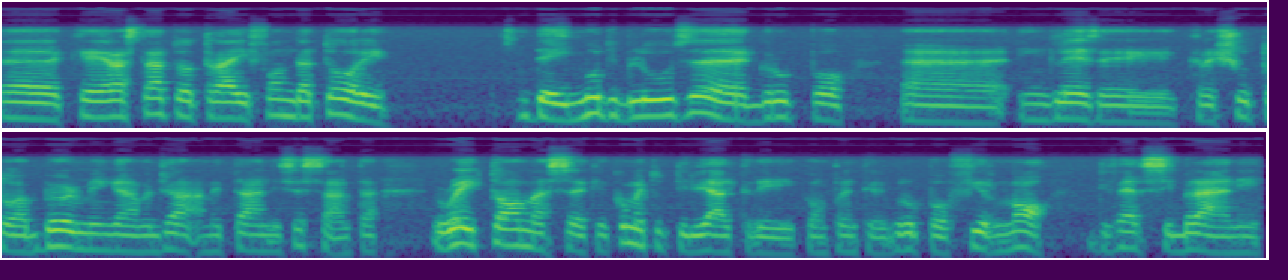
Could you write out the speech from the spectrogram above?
eh, che era stato tra i fondatori dei Moody Blues, eh, gruppo eh, inglese cresciuto a Birmingham già a metà anni 60, Ray Thomas, che come tutti gli altri componenti del gruppo firmò diversi brani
